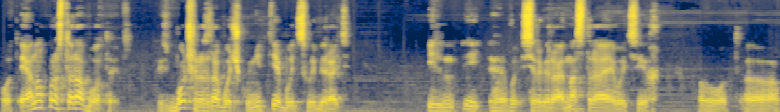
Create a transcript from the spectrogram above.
вот, и оно просто работает. То есть больше разработчику не требуется выбирать или, э, сервера, настраивать их. Вот. Э,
